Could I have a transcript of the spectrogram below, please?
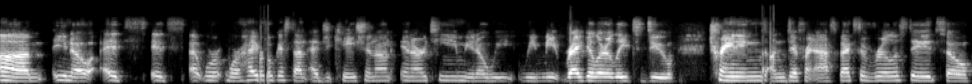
um, you know, it's it's uh, we're we're hyper focused on education on in our team. You know, we we meet regularly to do trainings on different aspects of real estate. So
